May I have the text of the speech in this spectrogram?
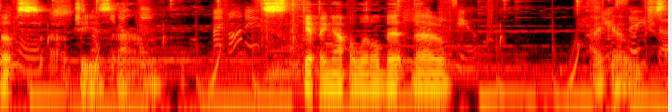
Oops. Oh, jeez. Um, skipping up a little bit, though. Aiko, we just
